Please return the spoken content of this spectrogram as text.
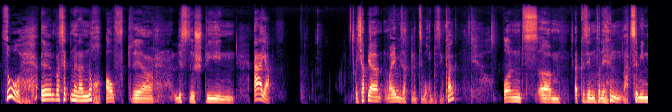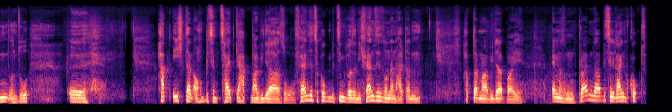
So, äh, was hätten wir dann noch auf der Liste stehen? Ah ja, ich habe ja, mal wie gesagt, letzte Woche ein bisschen krank. Und ähm, abgesehen von den Arztterminen und so, äh, habe ich dann auch ein bisschen Zeit gehabt, mal wieder so Fernsehen zu gucken, beziehungsweise nicht Fernsehen, sondern halt dann, habe dann mal wieder bei Amazon Prime da ein bisschen reingeguckt.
